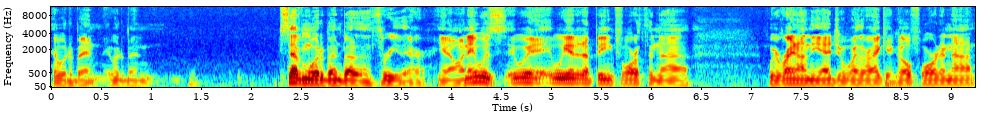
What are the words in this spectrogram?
it would have been, it would have been, seven would have been better than three there, you know, and it was, it, we ended up being fourth and, uh, we were right on the edge of whether I could go for it or not.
